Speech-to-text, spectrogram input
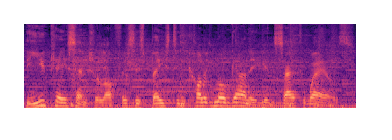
The UK central office is based in Coleg Morgannwg in South Wales.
